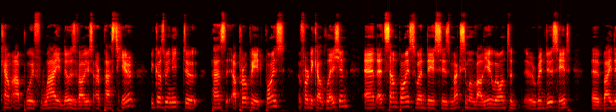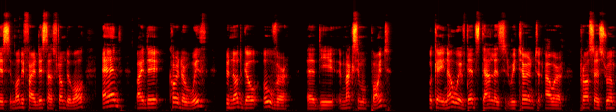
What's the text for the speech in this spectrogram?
come up with why those values are passed here because we need to pass appropriate points for the calculation and at some points when this is maximum value we want to uh, reduce it uh, by this modifier distance from the wall and by the corridor width to not go over uh, the maximum point. Okay, now with that done, let's return to our process room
